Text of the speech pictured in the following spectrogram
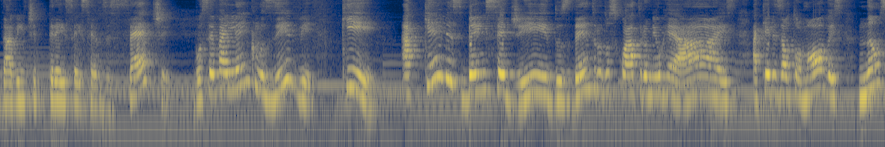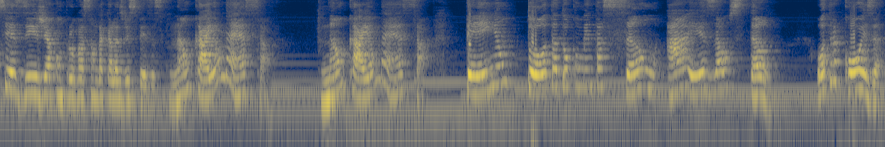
da 23607, você vai ler inclusive que aqueles bem-cedidos dentro dos 4 mil reais, aqueles automóveis, não se exige a comprovação daquelas despesas. Não caiam nessa. Não caiam nessa. Tenham toda a documentação à exaustão. Outra coisa,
